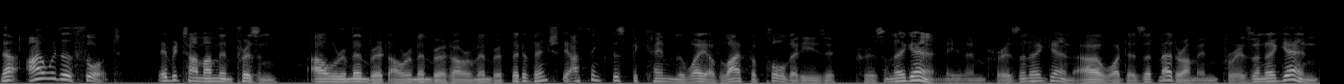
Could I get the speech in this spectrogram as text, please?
Now, I would have thought every time I'm in prison, I'll remember it, I'll remember it, I'll remember it. But eventually, I think this became the way of life for Paul that he's in prison again. He's in prison again. Oh, what does it matter? I'm in prison again.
